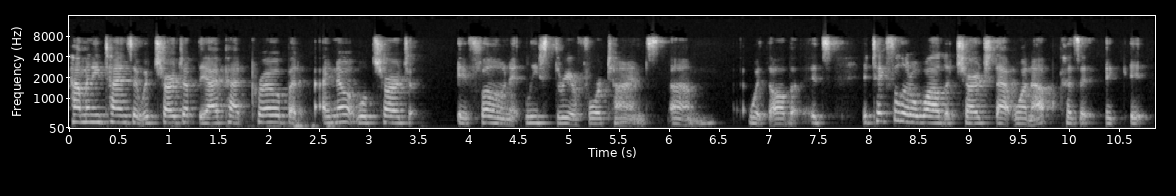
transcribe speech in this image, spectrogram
how many times it would charge up the iPad Pro, but I know it will charge a phone at least three or four times um, with all the it's it takes a little while to charge that one up because it, it, it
